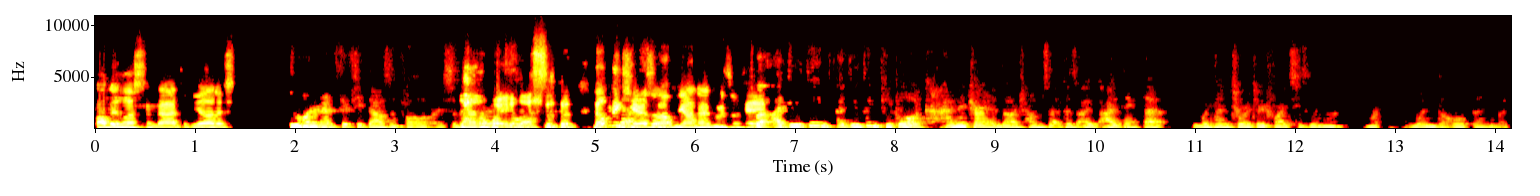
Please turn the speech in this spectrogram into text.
probably less than that, to be honest. Two hundred and fifty thousand followers. So Way less. Nobody yeah, cares so, about Leon Edwards. Okay. But I do think I do think people are kind of trying to dodge Hamza because I, I think that within two or three fights he's gonna win, win the whole thing, like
